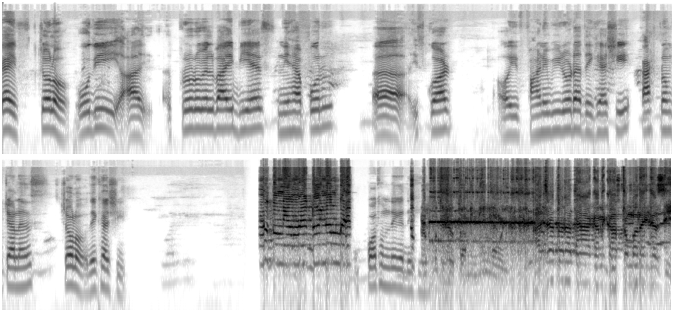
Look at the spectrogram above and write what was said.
গাইস চলো ওদি প্রোরোবেল ভাই বিএস নিহাপুর স্কোয়াড ওই ফানি ভিডিওটা দেখে আসি। কাস্টম চ্যালেঞ্জ চলো দেখে আসি। তুমি আমরা দুই নম্বরে প্রথম থেকে দেখি। আচ্ছা তোরা থাক আমি কাস্টম বানাইতাছি।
